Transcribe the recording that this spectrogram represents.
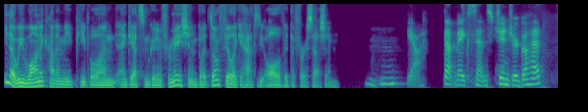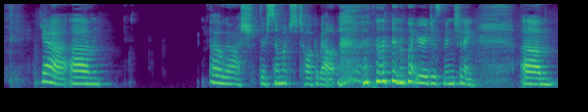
you know we want to kind of meet people and, and get some good information but don't feel like you have to do all of it the first session mm-hmm. yeah that makes sense ginger go ahead yeah um oh gosh there's so much to talk about in what you were just mentioning um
